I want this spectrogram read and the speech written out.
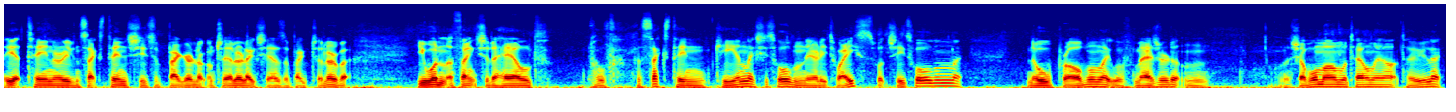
18 or even 16, she's a bigger looking trailer, like she has a big trailer, but you wouldn't have think she'd have held well, the 16 cane, like she's holding nearly twice what she's holding, like no problem. Like we've measured it, and the shovel man would tell me that too. Like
